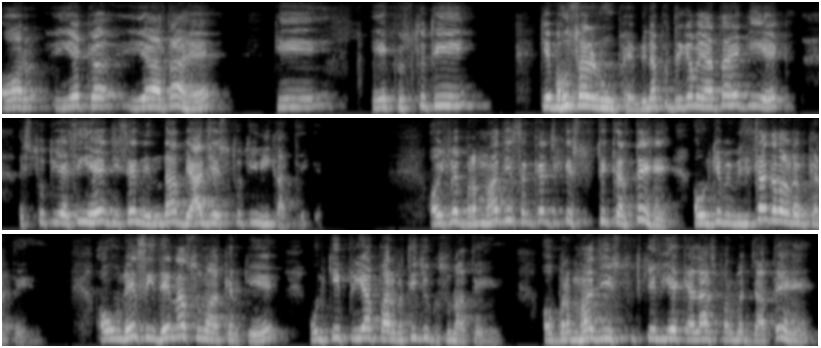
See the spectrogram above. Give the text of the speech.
और ये क, ये आता है कि एक स्तुति के बहुत सारे रूप है। बिना पत्रिका में आता है कि एक स्तुति ऐसी है जिसे निंदा ब्याज स्तुति भी कहते हैं। और इसमें ब्रह्मा जी शंकर जी की स्तुति करते हैं और उनकी विविधता का वर्णन करते हैं। और उन्हें सीधे ना सुना करके उनकी प्रिया पार्वती जी को सुनाते हैं। और ब्रह्मा जी स्तुति के लिए कैलाश पर्वत जाते हैं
